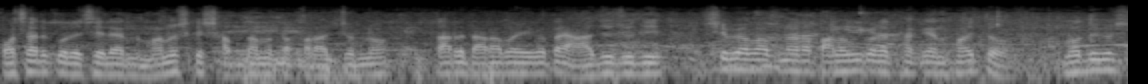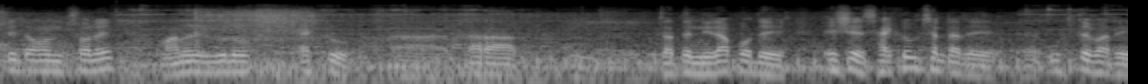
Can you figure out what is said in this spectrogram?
প্রচার করেছিলেন মানুষকে সাবধানতা করার জন্য। তার ধারাবাহিকতায় আজও যদি সেভাবে আপনারা পালন করে থাকেন, হয়তো নদীবেষ্টিত অঞ্চলে মানুষগুলো একটু তারা যাতে নিরাপদে এসে সাইকেল সেন্টারে উঠতে পারে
